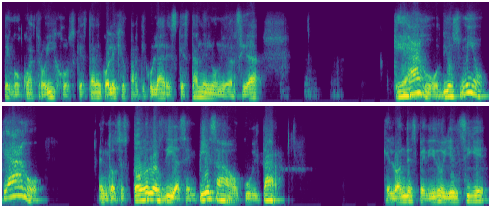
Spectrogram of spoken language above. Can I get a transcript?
tengo cuatro hijos que están en colegios particulares, que están en la universidad. ¿Qué hago? Dios mío, ¿qué hago? Entonces todos los días empieza a ocultar que lo han despedido y él sigue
